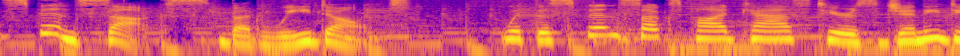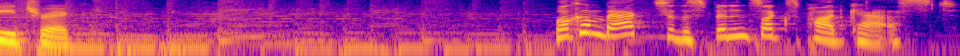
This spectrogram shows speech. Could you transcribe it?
Spin sucks, but we don't. With the Spin Sucks podcast, here's Gini Dietrich. Welcome back to the Spin Sucks podcast.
